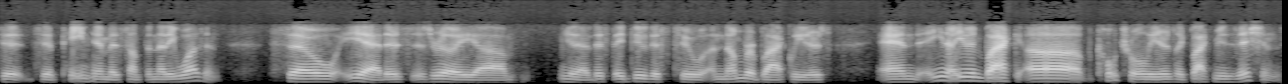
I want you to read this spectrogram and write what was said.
to to paint him as something that he wasn't. So yeah there's there's really um, you know this they do this to a number of black leaders and you know even black uh cultural leaders like black musicians.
